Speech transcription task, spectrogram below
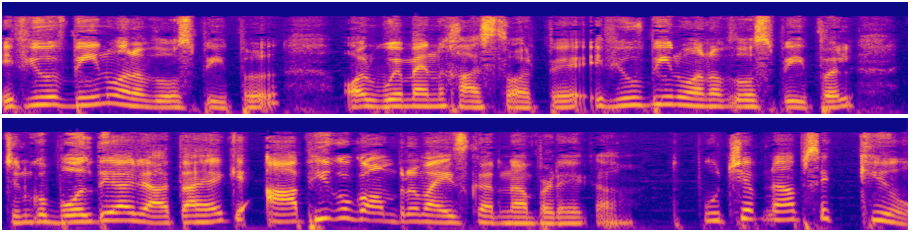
If you have been one of those people और वुमेन खास तौर पे if you been one of those people जिनको बोल दिया जाता है कि आप ही को कॉम्प्रोमाइज़ करना पड़ेगा तो पूछिए अपने आप से क्यों?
